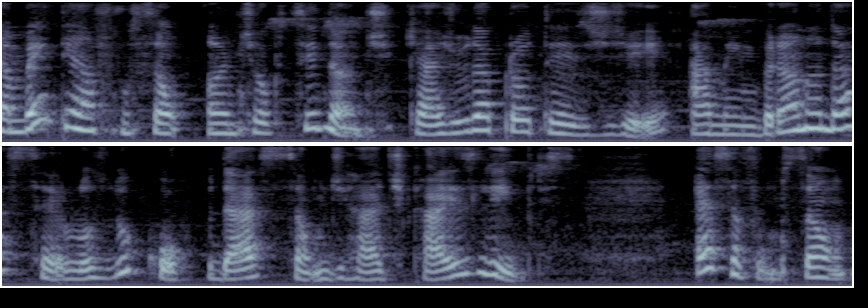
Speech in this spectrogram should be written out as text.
também tem a função antioxidante, que ajuda a proteger a membrana das células do corpo da ação de radicais livres. Essa função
